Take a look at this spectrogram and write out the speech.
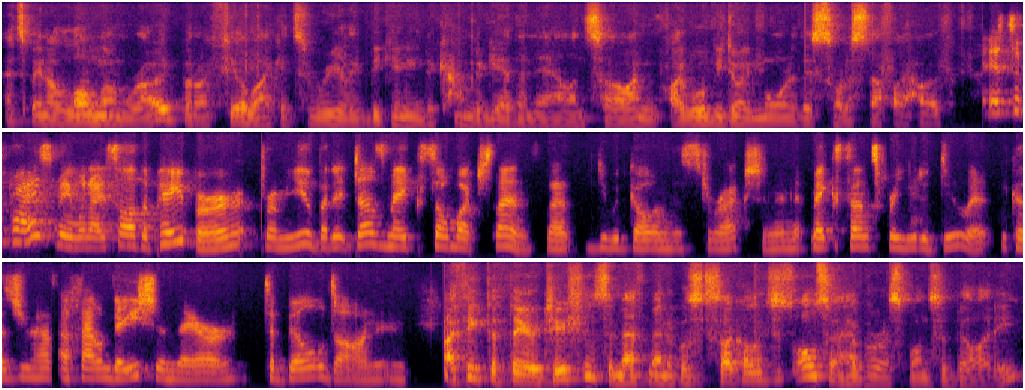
that's been a long, long road, but I feel like it's really beginning to come together now. And so I'm, I will be doing more of this sort of stuff, I hope. It surprised me when I saw the paper from you, but it does make so much sense that you would go in this direction. And it makes sense for you to do it because you have a foundation there to build on. And I think the theoreticians, the mathematical psychologists also have a responsibility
